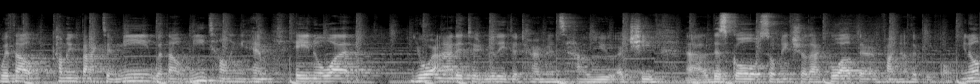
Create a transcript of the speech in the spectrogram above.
without coming back to me, without me telling him, hey, you know what? Your attitude really determines how you achieve uh, this goal. So make sure that go out there and find other people. You know,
